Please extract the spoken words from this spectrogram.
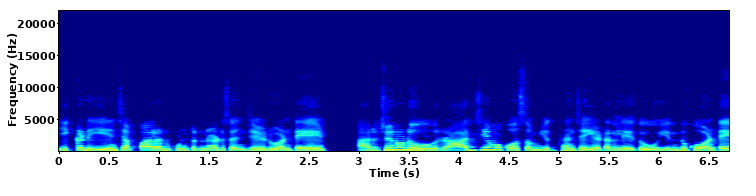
ఇక్కడ ఏం చెప్పాలనుకుంటున్నాడు సంజయుడు అంటే అర్జునుడు రాజ్యము కోసం యుద్ధం చేయటం లేదు. ఎందుకు అంటే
